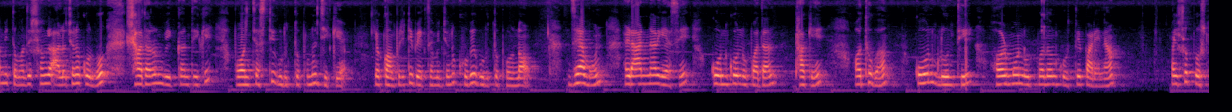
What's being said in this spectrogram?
আমি তোমাদের সঙ্গে আলোচনা করব সাধারণ বিজ্ঞান থেকে পঞ্চাশটি গুরুত্বপূর্ণ জিকে। যা কম্পিটিটিভ এক্সামের জন্য খুবই গুরুত্বপূর্ণ। যেমন, রান্নার গ্যাসে কোন কোন উপাদান থাকে অথবা কোন গ্রন্থি হরমোন উৎপাদন করতে পারে না। এইসব প্রশ্ন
